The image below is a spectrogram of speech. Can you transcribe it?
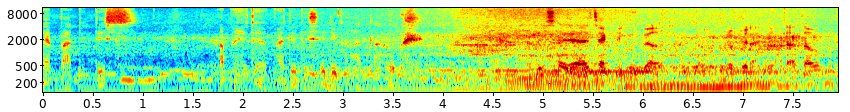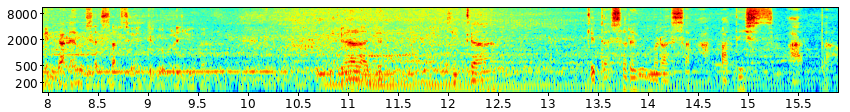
hepatitis apa itu hepatitis saya juga nggak tahu. Nanti saya cek di Google lanjut atau mungkin kalian bisa search di Google juga. Ya lanjut. Jika kita sering merasa apatis atau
